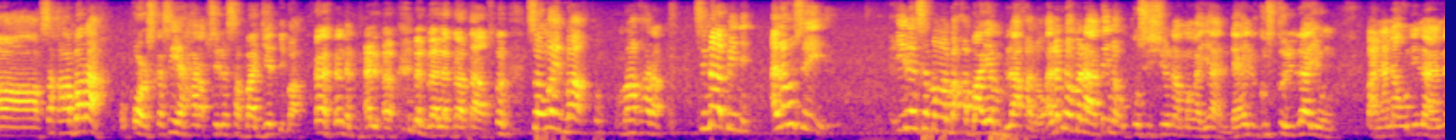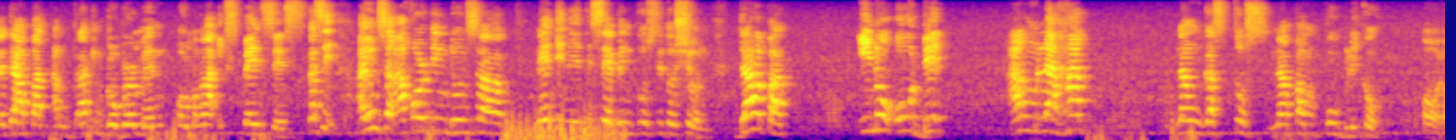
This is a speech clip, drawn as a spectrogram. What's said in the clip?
ah sa Kamara. Of course, kasi harap sila sa budget, di ba? Naglala, naglalagata ako. So ngayon, mga, mga karap, sinabi ni, alam mo si, ilan sa mga makabayang black, ano, alam naman natin na oposisyon ang mga yan dahil gusto nila yung pananaw nila na dapat ang ating government o mga expenses kasi ayon sa according doon sa 1987 Constitution dapat ino-audit ang lahat ng gastos na pampubliko. O,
